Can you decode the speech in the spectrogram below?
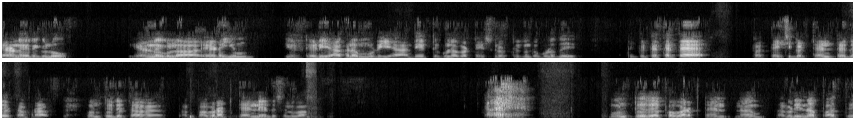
இரநூறு கிலோ இரநூறு கிலோ எடையும் எட்டு அடி அகலம் அந்த எட்டுக்குள்ள வட்டை சுழற்றுகின்ற பொழுது கிட்டத்தட்ட பத்து HP ten to the one to the power of ten என்று சொல்லுவாங்க. One to the power of ten நான் அப்படின்னா பத்து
